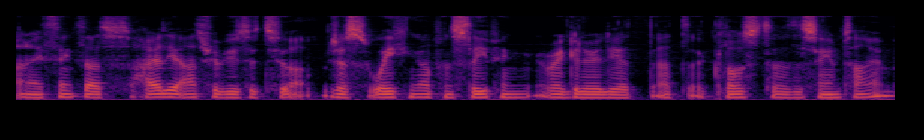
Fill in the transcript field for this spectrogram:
and I think that's highly attributed to just waking up and sleeping regularly at, at uh, close to the same time.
